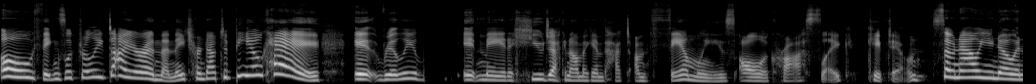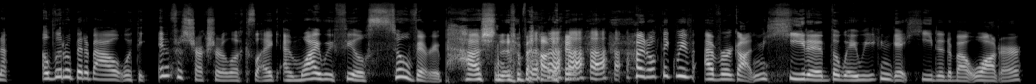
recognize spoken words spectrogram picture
oh, things looked really dire and then they turned out to be okay. It really it made a huge economic impact on families all across like Cape Town. So now you know in a little bit about what the infrastructure looks like and why we feel so very passionate about it. I don't think we've ever gotten heated the way we can get heated about water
